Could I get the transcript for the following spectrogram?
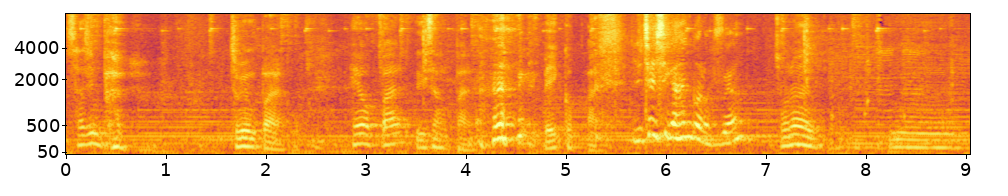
사진빨, 조명빨, 헤어빨, 의상빨, 메이크업빨. 유찬 씨가 한 건 없어요? 저는 음,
